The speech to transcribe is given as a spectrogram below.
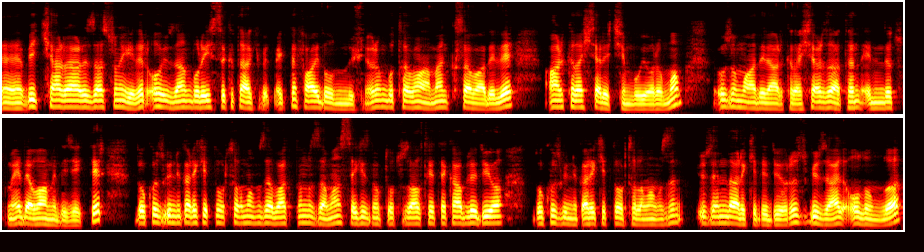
bir kar realizasyonu gelir. O yüzden burayı sıkı takip etmekte fayda olduğunu düşünüyorum. Bu tamamen kısa vadeli arkadaşlar için bu yorumum. Uzun vadeli arkadaşlar zaten elinde tutmaya devam edecektir. 9 günlük hareketli ortalamamıza baktığımız zaman 8.36'ya tekabül ediyor. 9 günlük hareketli ortalamamızın üzerinde hareket ediyoruz. Güzel, olumlu.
